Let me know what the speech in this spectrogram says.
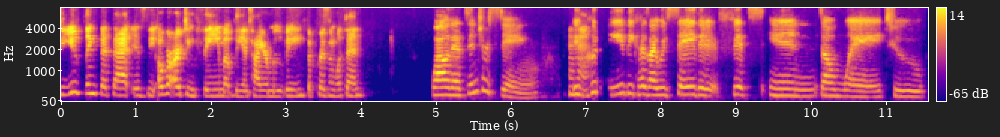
Do you think that that is the overarching theme of the entire movie, The Prison Within? Wow, that's interesting. Mm-hmm. It could be because I would say that it fits in some way to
